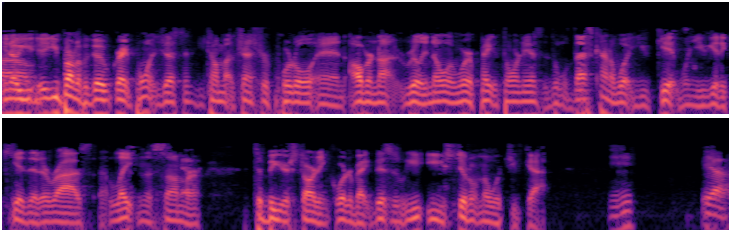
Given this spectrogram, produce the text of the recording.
You know, Um, you, you brought up a good, great point, Justin. You talking about the transfer portal and Auburn not really knowing where Payton Thorne is. That's kind of what you get when you get a kid that arrives late in the summer to be your starting quarterback. This is you, you still don't know what you've got. Mm-hmm. Yeah,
